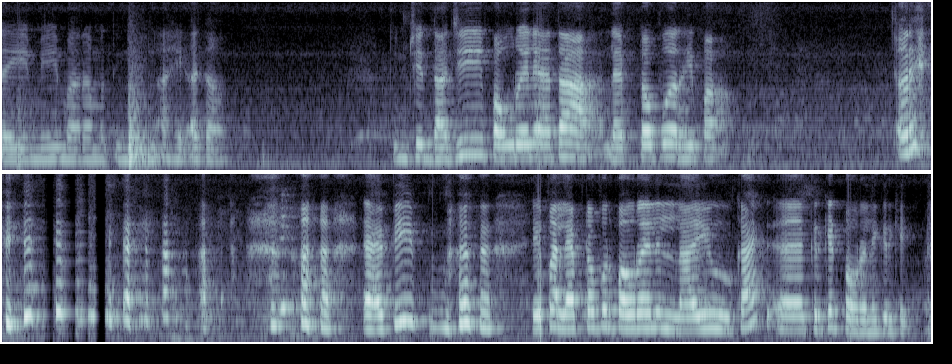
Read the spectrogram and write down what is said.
ताई मी बारामतीमधून आहे आता. तुमचे दाजी पाहू राहिले आता लॅपटॉपवर हे पा अरे. हॅपी हे पा लॅपटॉपवर पाहू राहिले लाईव्ह काय? क्रिकेट पाहू राहिले क्रिकेट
